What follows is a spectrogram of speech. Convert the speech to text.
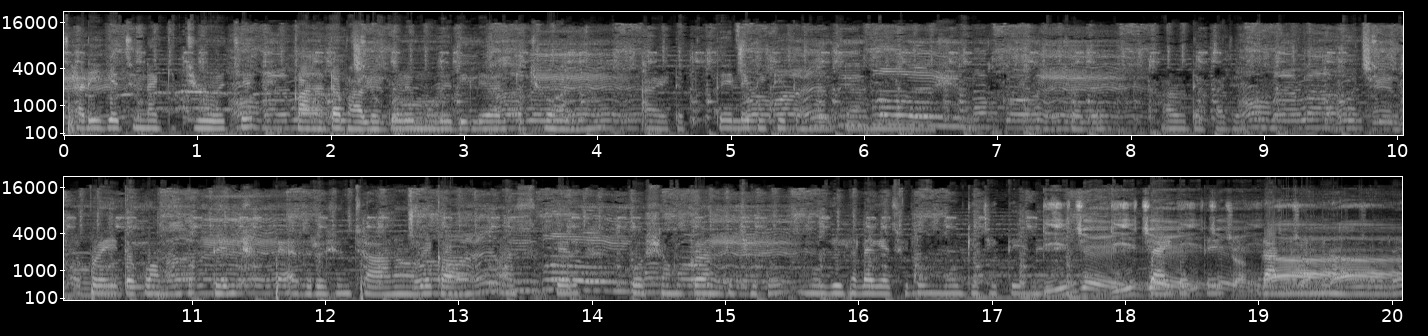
ছাড়িয়ে গেছে না কিছু হয়েছে। কানাটা ভালো করে মুড়ে দিলে আর কিছু হয় না। আর এটা তেলে পিঠে তো হয়েছে আরও দেখা যায় তারপরে এই দেখো আমার তেল পেঁয়াজ রসুন ছাড়ানো হবে কারণ আজকের পৌষ সংক্রান্তি ছিল। মুরগি খেলা গেছিল মুরগি জিতে করতে রান্না বান্না বলে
